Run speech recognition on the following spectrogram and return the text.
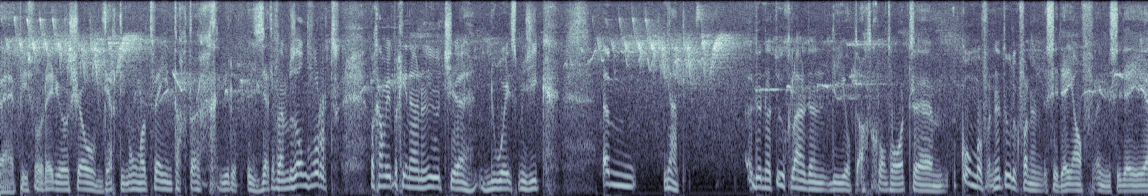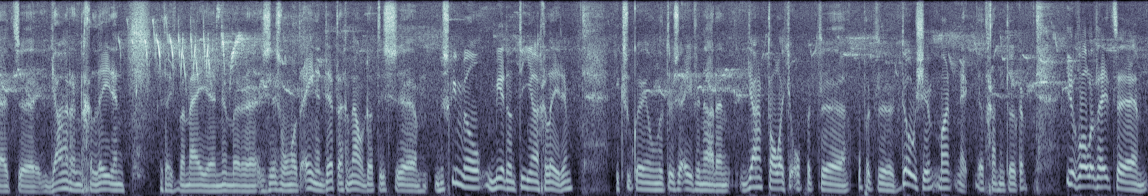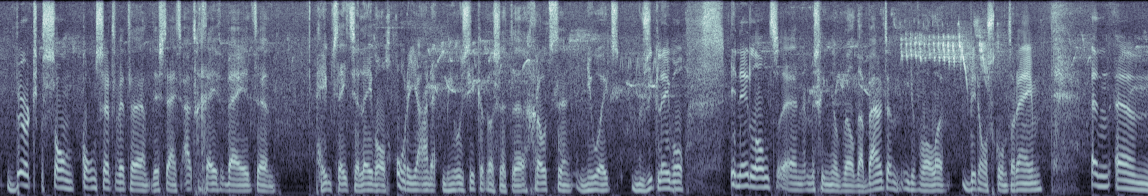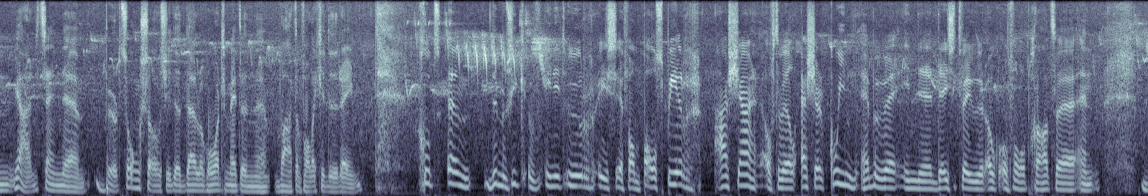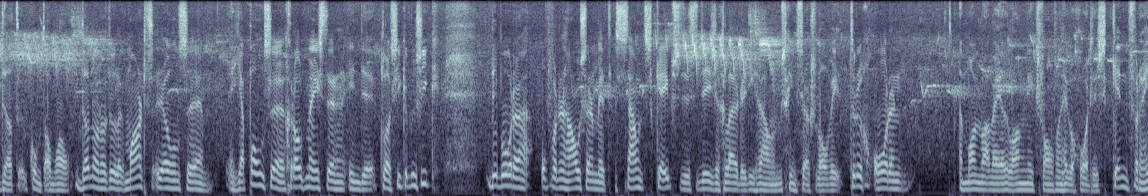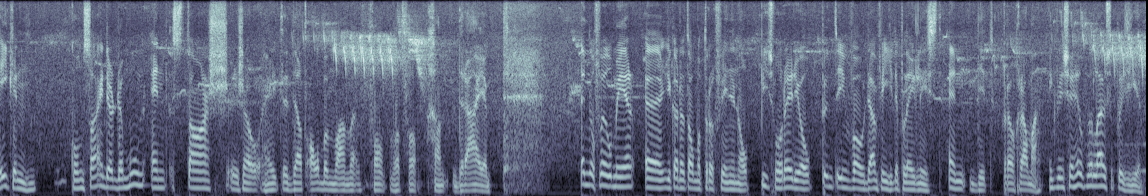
bij Peaceful Radio Show 1382 hier op ZFM Zandvoort. We gaan weer beginnen aan een uurtje New Age muziek. Ehm, ja, de natuurgeluiden die je op de achtergrond hoort um, komen natuurlijk van een cd af. Een cd uit uh, jaren geleden. Het heeft bij mij uh, nummer 631. Nou, dat is misschien wel meer dan 10 jaar geleden. Ik zoek ondertussen even naar een jaartalletje op het, uh, op het uh, doosje. Maar nee, dat gaat niet lukken. In ieder geval, het heet uh, Bird Song Concert. Werd destijds uitgegeven bij het Heemsteedse label Oriade Music. Dat was het grootste New Age muzieklabel in Nederland. En misschien ook wel daarbuiten. In ieder geval binnen ons conterrein. En um, ja, dit zijn uh, birdsongs, zoals je dat duidelijk hoort, met een uh, watervalletje erheen. Goed, um, de muziek in dit uur is van Paul Speer, Asha, oftewel Asher Queen, hebben we in deze twee uur ook volop gehad. en dat komt allemaal dan nog natuurlijk Mart, onze Japanse grootmeester in de klassieke muziek. Deborah Offenhauser met Soundscapes. Dus deze geluiden die gaan we misschien straks wel weer terug horen. Een man waar wij heel lang niks van, van hebben gehoord is Ken Verheken. Consider the Moon and Stars. Zo heet dat album waar we van, wat van gaan draaien. En nog veel meer. Uh, je kan het allemaal terugvinden op peacefulradio.info. Daar vind je de playlist en dit programma. Ik wens je heel veel luisterplezier.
